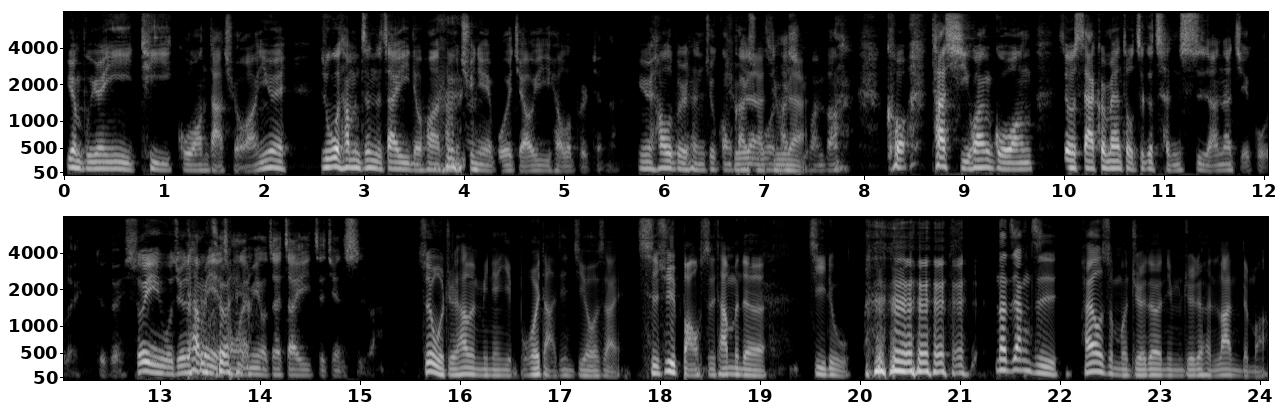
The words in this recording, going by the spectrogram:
愿不愿意替国王打球啊。因为如果他们真的在意的话，他们去年也不会交易 Halliburton 啊。因为 Halliburton 就公开说过他喜欢帮国，他喜欢国王就 Sacramento 这个城市啊。那结果嘞，对不对？所以我觉得他们也从来 没有在在意这件事吧。所以我觉得他们明年也不会打进季后赛，持续保持他们的记录。那这样子还有什么觉得你们觉得很烂的吗？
